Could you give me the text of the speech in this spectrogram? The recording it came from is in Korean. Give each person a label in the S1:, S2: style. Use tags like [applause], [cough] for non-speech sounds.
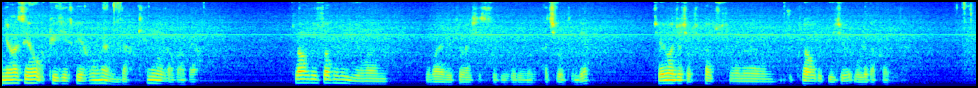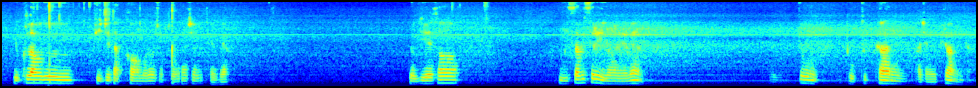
S1: 안녕하세요. UPGSP의 홍남입니다. 캐노라고 하고요. 클라우드 서버를 이용한 모바일 웹데바이시스 요구를 같이 볼 텐데요. 제일 먼저 접속할 주소는 유클라우드 비즈 몰래닷컴입니다. 유클라우드 비즈닷컴으로 접속을 하셔도 되고요. 여기에서 이 서비스를 이용하려면 좀 독특한 과정이 필요합니다.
